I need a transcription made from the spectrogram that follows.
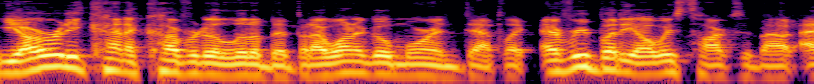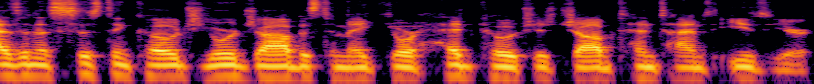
you already kind of covered a little bit, but I want to go more in depth. Like everybody always talks about as an assistant coach, your job is to make your head coach's job 10 times easier.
